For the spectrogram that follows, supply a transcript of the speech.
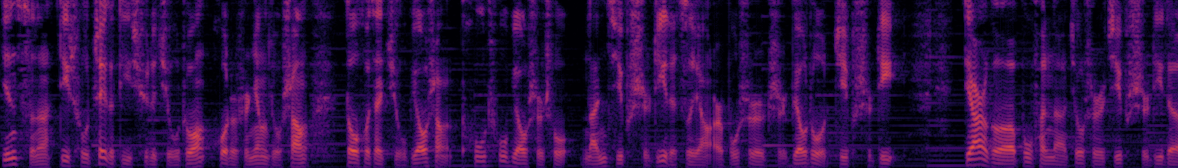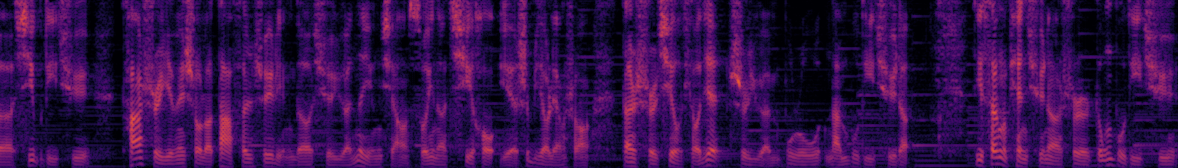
因此呢，地处这个地区的酒庄或或者是酿酒商都会在酒标上突出标识出“南吉普史地”的字样，而不是只标注吉普史地。第二个部分呢，就是吉普史地的西部地区，它是因为受了大分水岭的雪原的影响，所以呢气候也是比较凉爽，但是气候条件是远不如南部地区的。第三个片区呢是东部地区，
